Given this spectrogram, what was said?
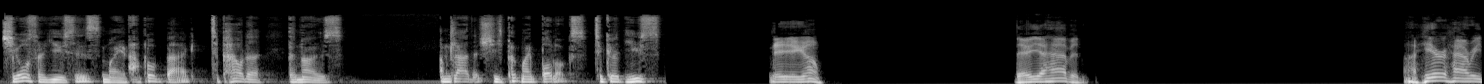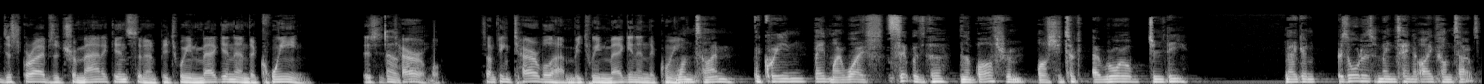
she also uses my apple bag to powder her nose. I'm glad that she's put my bollocks to good use. There you go. There you have it. Uh, here, Harry describes a traumatic incident between Meghan and the Queen. This is Okay. terrible. Something terrible happened between Meghan and the Queen. One time, the Queen made my wife sit with her in the bathroom while she took a royal duty. Meghan was ordered to maintain eye contact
